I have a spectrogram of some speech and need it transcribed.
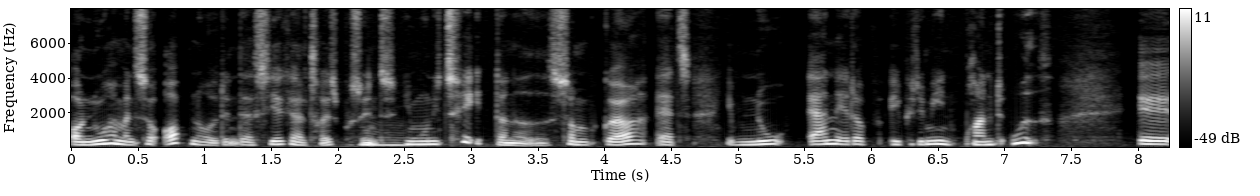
Og nu har man så opnået den der cirka 50 procent mm. immunitet dernede, som gør, at jamen, nu er netop epidemien brændt ud. Øh,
